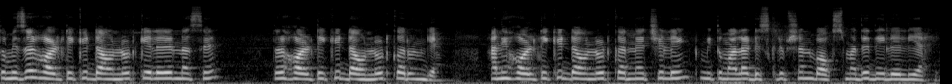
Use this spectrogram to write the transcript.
तुम्ही जर हॉल तिकीट डाउनलोड केलेले नसेल तर हॉल तिकीट डाउनलोड करून घ्या. आणि हॉल तिकीट डाउनलोड करण्याची लिंक मी तुम्हाला डिस्क्रिप्शन बॉक्समध्ये दिलेली आहे.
